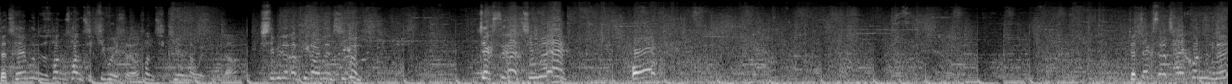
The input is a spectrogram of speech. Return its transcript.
자 체분도 선, 선 지키고 있어요 선 지키면서 하고 있습니다 11대가 피가 없는 지금 잭스가 진행 어? 자 잭스가 잘 컸는데?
